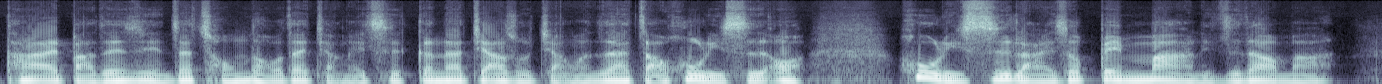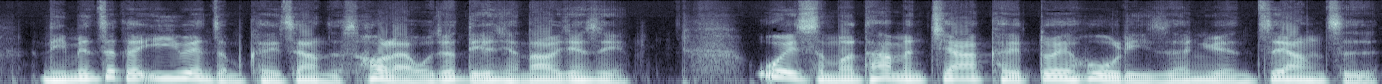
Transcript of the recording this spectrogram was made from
他还把这件事情再从头再讲一次，跟他家属讲完再找护理师哦。护理师来的时候被骂，你知道吗？你们这个医院怎么可以这样子？后来我就联想到一件事情：为什么他们家可以对护理人员这样子？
